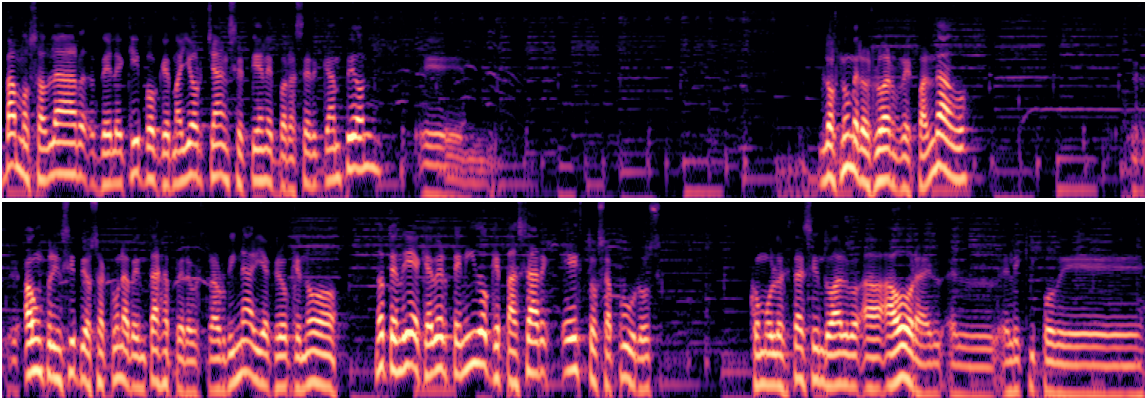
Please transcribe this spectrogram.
Vamos a hablar del equipo que mayor chance tiene para ser campeón. Eh, los números lo han respaldado. A un principio sacó una ventaja, pero extraordinaria. Creo que no, no tendría que haber tenido que pasar estos apuros como lo está haciendo algo ahora el, equipo de,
